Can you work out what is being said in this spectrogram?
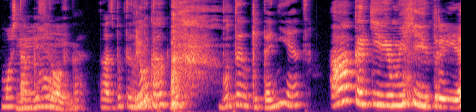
Может, там Ну, газировка. У нас бутыл... в рюмках? бутыл- Бутылки-то нет. А, какие мы хитрые!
